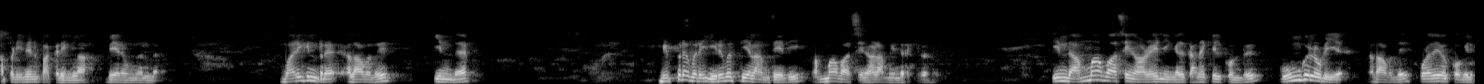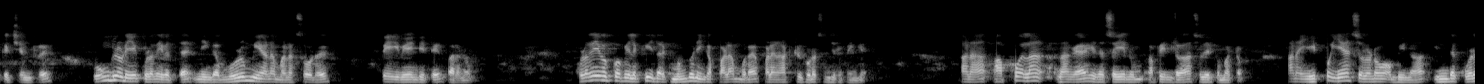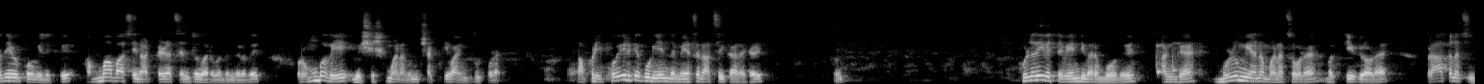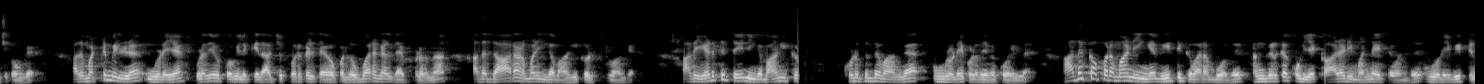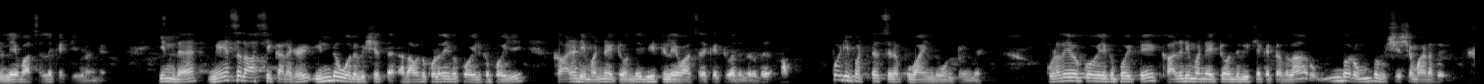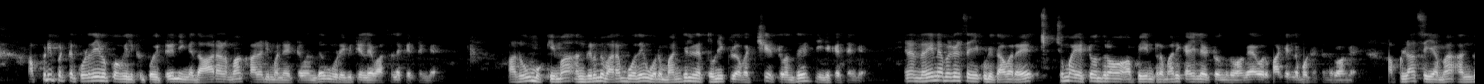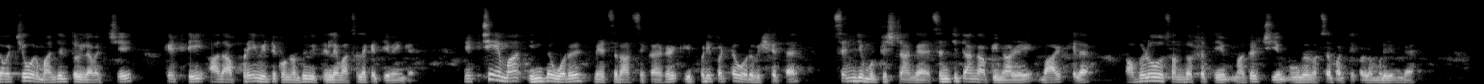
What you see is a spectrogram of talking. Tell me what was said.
அப்படி என்னன்னு பாக்குறீங்களா? வேற ஒண்ணும் இல்லை. வருகின்ற அதாவது இந்த பிப்ரவரி இருபத்தி ஏழாம் தேதி அமாவாசை நாள் அமைந்திருக்கிறது. இந்த அமாவாசை நாளை நீங்கள் கணக்கில் கொண்டு உங்களுடைய அதாவது குலதெய்வ கோவிலுக்கு சென்று உங்களுடைய குலதெய்வத்தை நீங்க முழுமையான மனசோடு பெய் வேண்டிட்டு வரணும். குலதெய்வ கோவிலுக்கு இதற்கு முன்பு நீங்க பல முறை பல நாட்கள் கூட செஞ்சுருப்பீங்க. ஆனா அப்போல்லாம் நாங்க இதை செய்யணும் அப்படின்றதான் சொல்லியிருக்க மாட்டோம். ஆனா இப்போ ஏன் சொல்லணும் அப்படின்னா இந்த குலதெய்வ கோவிலுக்கு அமாவாசை நாட்களில் சென்று வருவதுங்கிறது ரொம்பவே விசேஷமானதும் சக்தி வாய்ந்ததும் கூட. அப்படி போயிருக்கக்கூடிய இந்த மேசராசிக்காரர்கள் குலதெய்வத்தை வேண்டி வரும்போது அங்க முழுமையான மனசோட பக்திகளோட பிரார்த்தனை செஞ்சுக்கோங்க. அது மட்டும் இல்ல உங்களுடைய குலதெய்வ கோவிலுக்கு ஏதாச்சும் பொருட்கள் தேவைப்படுது உபரங்கள் தேவைப்படுதுன்னா அதை தாராளமா நீங்க வாங்கி கொடுத்துருவாங்க. அதை எடுத்துட்டு நீங்க வாங்கி கொடுத்துட்டு வாங்க உங்களுடைய குலதெய்வ கோயில்ல அதுக்கப்புறமா நீங்க வீட்டுக்கு வரும்போது அங்க இருக்கக்கூடிய காலடி மண்ணை இட்டு வந்து உங்களுடைய வீட்டு நிலைவாசல்ல கட்டி விடுங்க. இந்த மேசராசிக்காரர்கள் இந்த ஒரு விஷயத்த அதாவது குலதெய்வ கோயிலுக்கு போய் காலடி மண்ணை இட்டு வந்து வீட்டு நிலைவாசலை கட்டுவதுங்கிறது அப்படிப்பட்ட சிறப்பு வாய்ந்த ஒன்றுங்க. குலதெய்வ கோவிலுக்கு போயிட்டு காலடி மண்ணை இட்டு வந்து வீட்டில் கட்டுறதெல்லாம் ரொம்ப ரொம்ப விசேஷமானது. அப்படிப்பட்ட குலதெய்வ கோவிலுக்கு போயிட்டு நீங்கள் தாராளமாக காலடி மண்ணை இட்டு வந்து உங்களுடைய வீட்டு நிலைவாசல கட்டுங்க. அதுவும் முக்கியமாக அங்கிருந்து வரும்போதே ஒரு மஞ்சள் துணிக்குள்ளே வச்சு எட்டு வந்து நீங்கள் கட்டுங்க. ஏன்னா நிறைய நபர்கள் செய்யக்கூடிய தவறு சும்மா எட்டு வந்துரும் அப்படின்ற மாதிரி கையில் எட்டு வந்துருவாங்க ஒரு பாக்கெட்டில் போட்டு எட்டு வந்துருவாங்க. அப்படிலாம் செய்யாமல் அங்கே வச்சு ஒரு மஞ்சள் துணியில் வச்சு கட்டி அதை அப்படியே வீட்டுக்கு கொண்டு வந்து வீட்டு நிலைவாசல கட்டி வைங்க. நிச்சயமா இந்த ஒரு மேசராசிக்காரர்கள் இப்படிப்பட்ட ஒரு விஷயத்த செஞ்சு முடிச்சிட்டாங்க. செஞ்சுட்டாங்க அப்படின்னாலே வாழ்க்கையில அவ்வளவு சந்தோஷத்தையும் மகிழ்ச்சியும் உங்களை வசப்படுத்திக் கொள்ள முடியுங்க.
